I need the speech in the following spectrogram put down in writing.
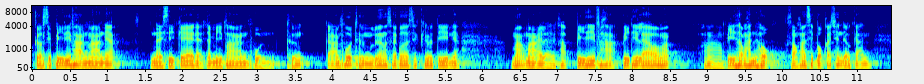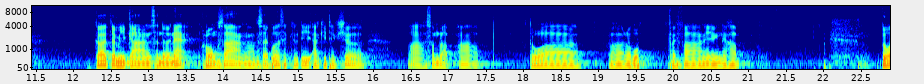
เกือบ 10 ปีที่ผ่านมาเนี่ยใน CIGRE เนี่ยจะมีพานผุนถึงการพูดถึงเรื่อง Cyber Security เนี่ยมากมายเลยครับปีที่ปีที่แล้วปี 2006 2016 ก็เช่นเดียวกัน ก็จะมีการเสนอแนะโครงสร้าง Cyber Security Architecture สำหรับ ตัวระบบไฟฟ้าเองนะครับ ตัว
